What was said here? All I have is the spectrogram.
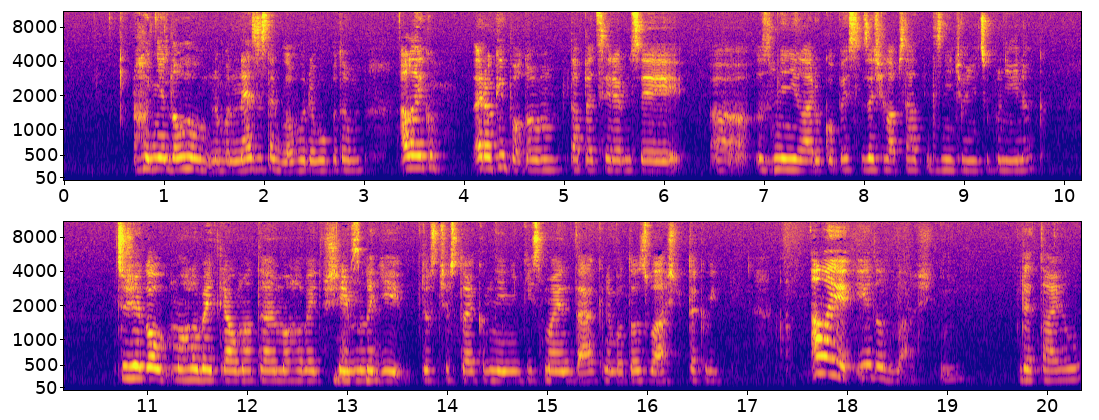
hodně dlouhou, nebo ne zase tak dlouhou dobu potom, ale jako roky potom ta Patsy Ramsey uh, změnila rukopis, začala psát z ničeho nic úplně jinak. Což jako mohlo být traumatem, mohlo být vším, Jasně. lidi dost často jako mění písmo jen tak, nebo to zvlášť takový, ale je, je to zvláštní detail.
